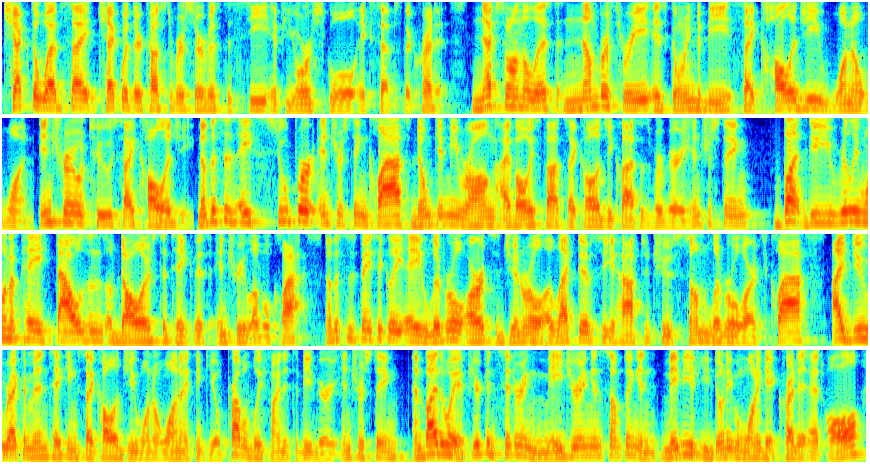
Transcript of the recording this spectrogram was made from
check the website, check with their customer service to see if your school accepts the credits. Next one on the list, number three is going to be Psychology 101, Intro to Psychology. Now this is a super interesting class. Don't get me wrong. I've always thought psychology classes were very interesting. But do you really want to pay thousands of dollars to take this entry-level class? Now this is basically a liberal arts general elective, so you have to choose some liberal arts class. I do recommend taking Psychology 101. I think you'll probably find it to be very interesting. And by the way, if you're considering majoring in something, and maybe if you don't even want to get credit at all,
